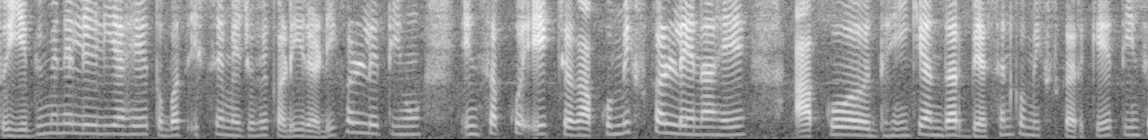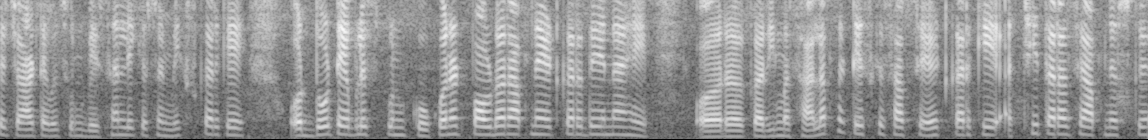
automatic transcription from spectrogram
तो ये भी मैंने ले लिया है। तो बस इससे मैं जो है कड़ी रेडी कर लेती हूँ। इन सबको एक जगह आपको मिक्स कर लेना है। आपको दही के अंदर बेसन को मिक्स करके तीन से चार टेबल स्पून बेसन लेके उसमें मिक्स करके और दो टेबल स्पून कोकोनट पाउडर आपने ऐड कर देना है और करी मसाला अपने टेस्ट के हिसाब से ऐड करके अच्छी तरह से आपने उसके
